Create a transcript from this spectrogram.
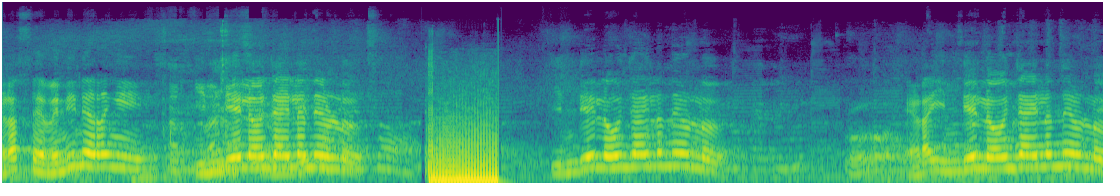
എടാ സെവന്റീൻ ഇറങ്ങി. ഇന്ത്യയിൽ ലോഞ്ച് ആയില്ലെന്നേ ഉള്ളൂ. ഇന്ത്യയിൽ ലോഞ്ച് ആയില്ലെന്നേ ഉള്ളൂ. എടാ ഇന്ത്യയിൽ ലോഞ്ച് ആയില്ലെന്നേ ഉള്ളൂ.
